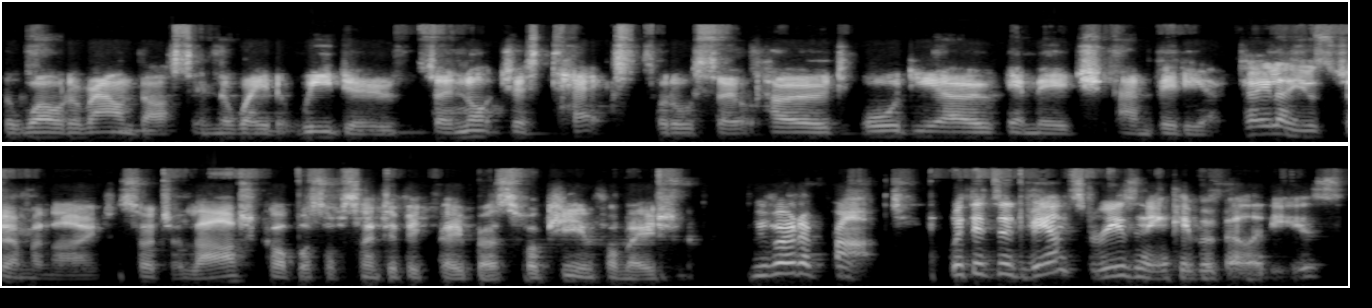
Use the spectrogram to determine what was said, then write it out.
the world around us in the way that we do. So, not just text, but also code, audio, image, and video. Taylor used Gemini to search a large corpus of scientific papers for key information. We wrote a prompt. With its advanced reasoning capabilities,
